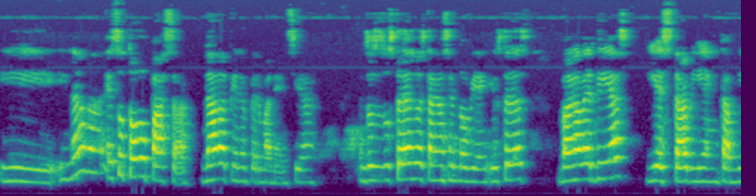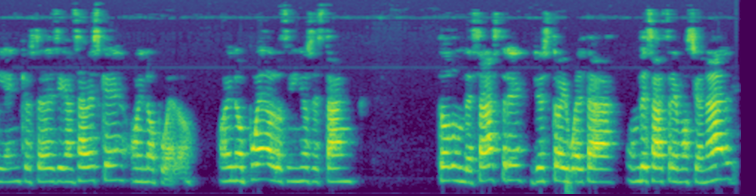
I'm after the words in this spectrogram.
y, nada, eso todo pasa, nada tiene permanencia. Entonces ustedes lo están haciendo bien y ustedes van a haber días y está bien también que ustedes digan, ¿sabes qué? Hoy no puedo. Hoy no puedo, los niños están todo un desastre, yo estoy vuelta un desastre emocional.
